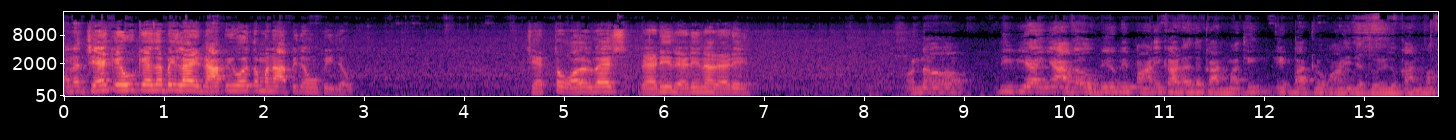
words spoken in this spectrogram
અને ચેક એવું કહે છે, ભાઈ લાઈ ના પીવું હોય તો મને આપી દે, હું પી જાઉં. ચેક તો ઓલવેઝ રેડી રેડી ને રેડી અને દિવ્યા અહીંયા આગળ ઊભી ઊભી પાણી કાઢે છે કાનમાંથી. એક બાટલો પાણી જતું રહ્યું કાનમાં.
